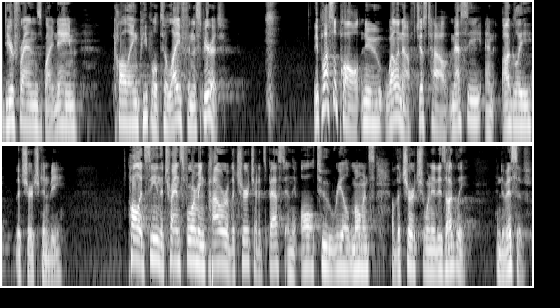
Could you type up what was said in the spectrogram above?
dear friends by name, calling people to life in the Spirit. The Apostle Paul knew well enough just how messy and ugly the church can be. Paul had seen the transforming power of the church at its best and the all too real moments of the church when it is ugly and divisive,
